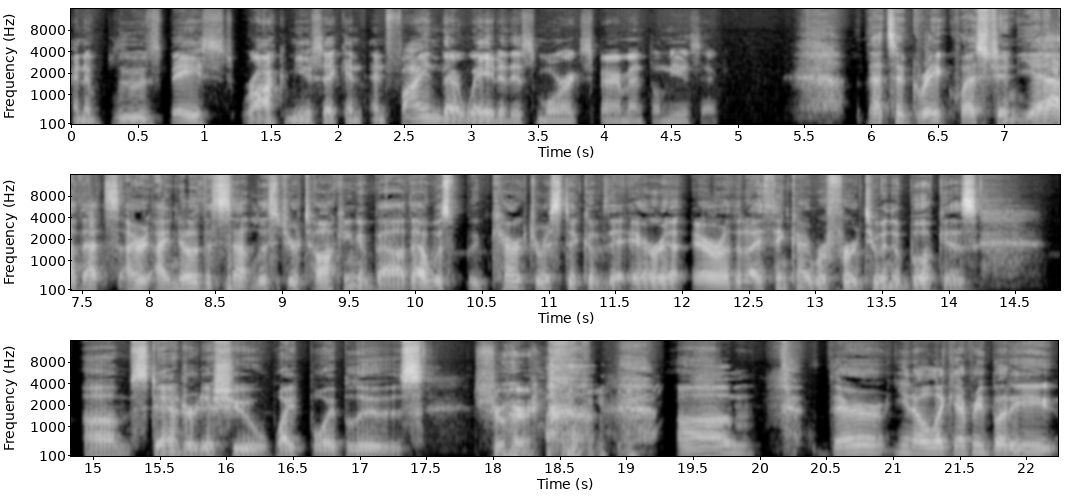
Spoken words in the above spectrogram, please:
kind of blues based rock music and and find their way to this more experimental music? That's a great question. Yeah, that's I, I, know the set list you're talking about. That was characteristic of the era era that I think I referred to in the book as um, standard issue white boy blues. Sure. um, they're, you know, like everybody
